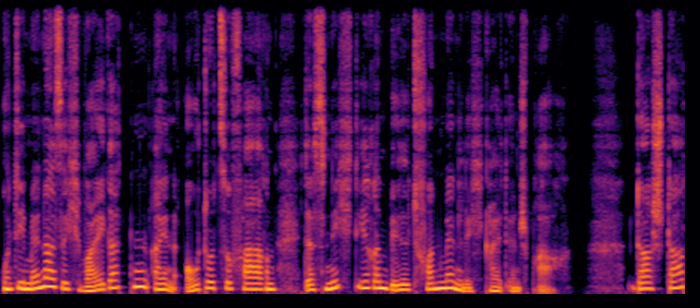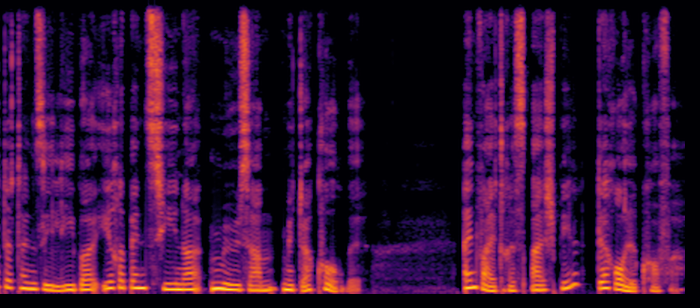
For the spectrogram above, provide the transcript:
und die Männer sich weigerten, ein Auto zu fahren, das nicht ihrem Bild von Männlichkeit entsprach. Da starteten sie lieber ihre Benziner mühsam mit der Kurbel. Ein weiteres Beispiel der Rollkoffer.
